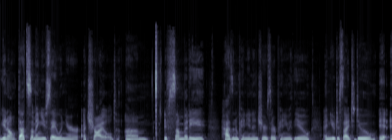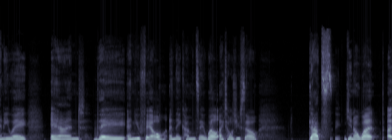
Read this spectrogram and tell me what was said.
you know, that's something you say when you're a child. Um, if somebody has an opinion and shares their opinion with you and you decide to do it anyway and they and you fail and they come and say, "Well, I told you so." That's, you know what? Uh,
